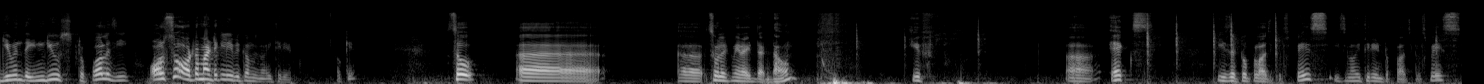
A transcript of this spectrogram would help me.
given the induced topology also automatically becomes Noetherian okay. So uh, uh, so let me write that down. If uh, X is a topological space is Noetherian topological space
